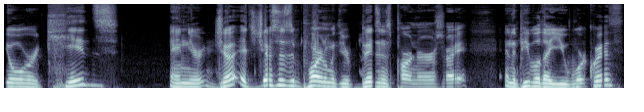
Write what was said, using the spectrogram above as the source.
your kids and your. Ju- it's just as important with your business partners, right, and the people that you work with.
